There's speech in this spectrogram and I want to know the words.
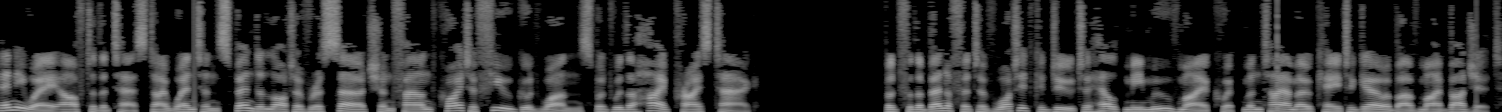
Anyway after the test I went and spent a lot of research and found quite a few good ones but with a high price tag. But for the benefit of what it could do to help me move my equipment I am okay to go above my budget.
